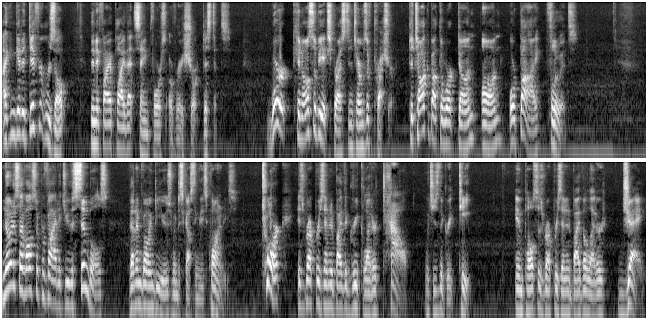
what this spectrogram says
I can get a different result than if I apply that same force over a short distance. Work can also be expressed in terms of pressure, to talk about the work done on or by fluids. Notice I've also provided you the symbols that I'm going to use when discussing these quantities. Torque is represented by the Greek letter tau, which is the Greek T. Impulse is represented by the letter J,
